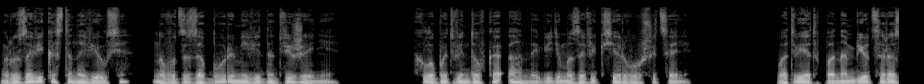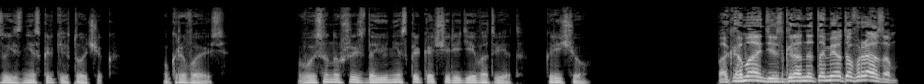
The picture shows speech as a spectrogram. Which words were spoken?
Грузовик остановился, но вот за заборами видно движение. Хлопает винтовка Анны, видимо, зафиксировавшей цель. В ответ по нам бьют сразу из нескольких точек. Укрываюсь. Высунувшись, даю несколько очередей в ответ. Кричу. «По команде из гранатометов разом!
